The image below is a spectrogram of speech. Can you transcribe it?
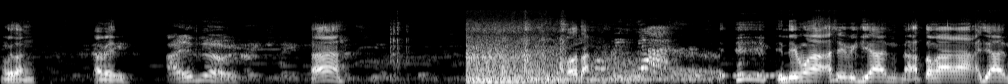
Utang. Kamil. Ayun daw. Ha? Utang. Hindi mo nga kasi bigyan. Nakatunga nga ka dyan.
